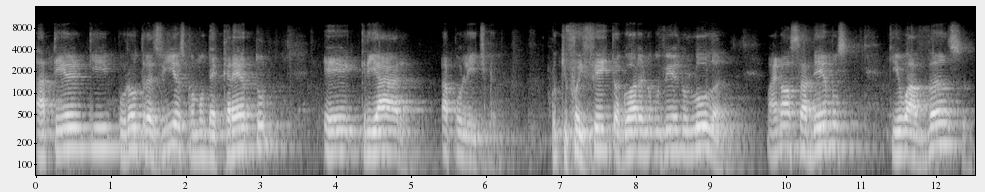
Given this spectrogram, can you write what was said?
a ter que, por outras vias, como um decreto, criar a política. O que foi feito agora no governo Lula. Mas nós sabemos que o avanço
